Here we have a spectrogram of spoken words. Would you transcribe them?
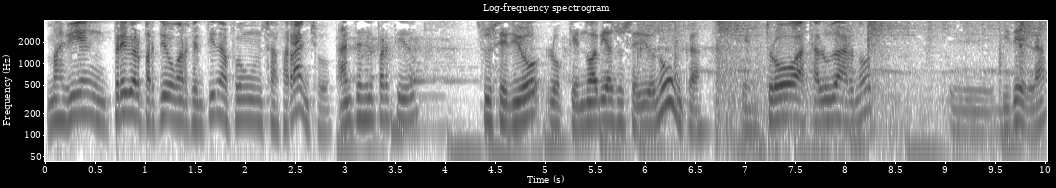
más bien previo al partido con Argentina, fue un zafarrancho. Antes del partido sucedió lo que no había sucedido nunca. Entró a saludarnos eh, Videla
